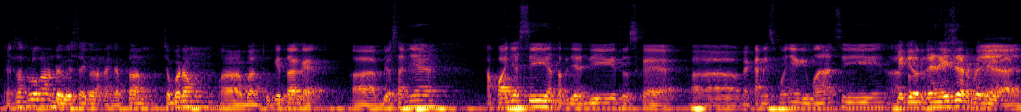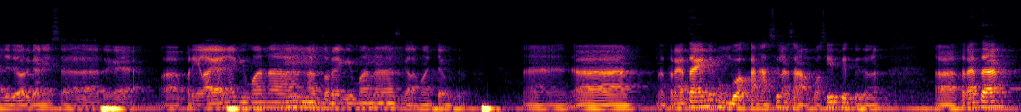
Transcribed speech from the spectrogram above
ya Saf, lu kan udah biasa ikutan hackathon. Coba dong eh, bantu kita kayak eh, biasanya apa aja sih yang terjadi terus kayak eh, mekanismenya gimana sih Jadi Atau- organizer berarti? Iya, jadi organizer kayak uh, penilaiannya gimana, Hmm. ngaturnya gimana, segala macam gitu. Nah, uh, nah, ternyata ini membuahkan hasil yang sangat positif gitu loh. Uh, ternyata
